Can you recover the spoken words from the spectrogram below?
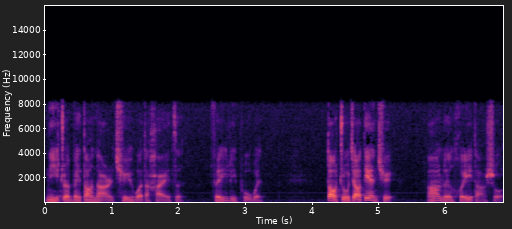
你准备到哪儿去，我的孩子？菲利普问。到主教殿去，阿伦回答说。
